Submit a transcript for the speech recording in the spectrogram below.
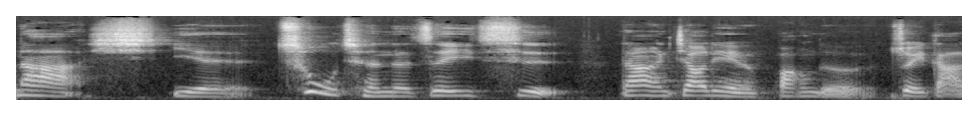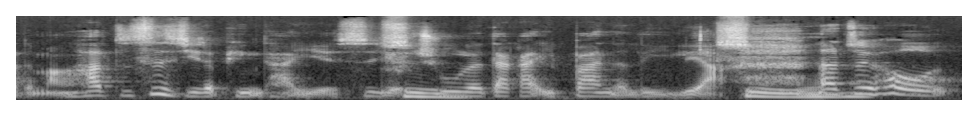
那也促成了这一次。当然，教练也帮的最大的忙，他自己的平台也是有出了大概一半的力量。是那最后，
